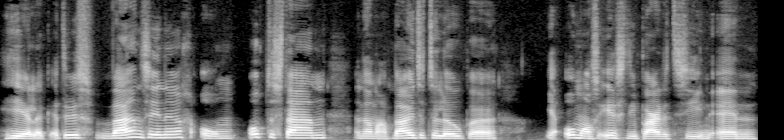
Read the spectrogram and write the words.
heerlijk. Het is waanzinnig om op te staan en dan naar buiten te lopen. Ja, om als eerste die paarden te zien. En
